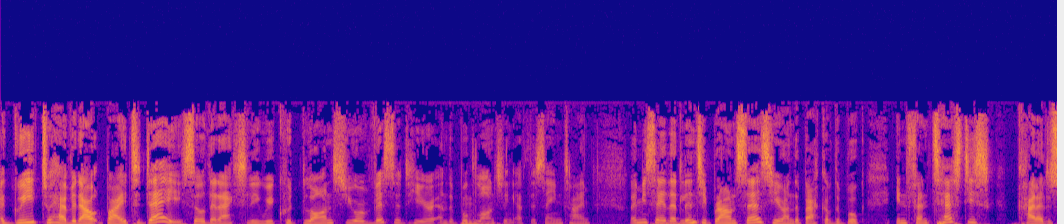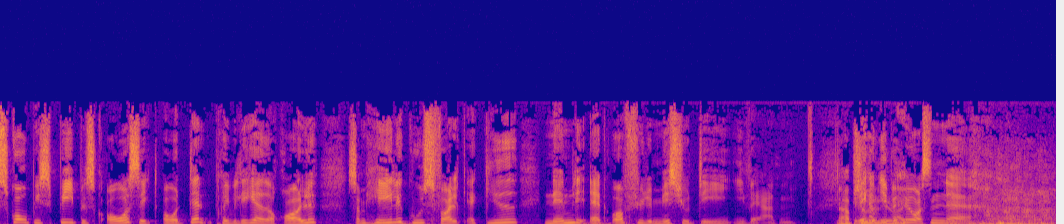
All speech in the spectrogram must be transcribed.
agreed to have it out by today, so that actually we could launch your visit here and the book mm. launching at the same time. Let me say that Lindsay Brown says here on the back of the book, in fantastisk kaleidoskopisk bibelsk oversigt over den privilegerede rolle, som hele Guds folk er givet, nemlig at opfylde missio Dei i verden. Absolutely I behøver right. sådan... Uh,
